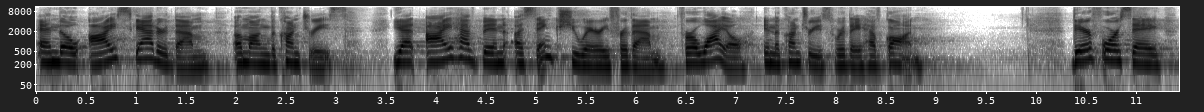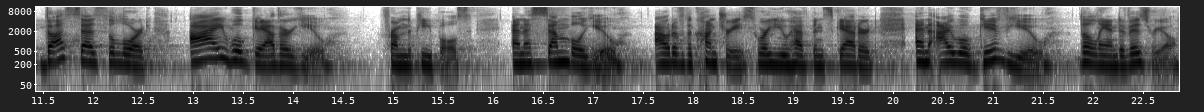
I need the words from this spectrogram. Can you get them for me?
and though I scattered them among the countries, yet I have been a sanctuary for them for a while in the countries where they have gone. Therefore say, Thus says the Lord, I will gather you from the peoples and assemble you out of the countries where you have been scattered, and I will give you the land of Israel.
